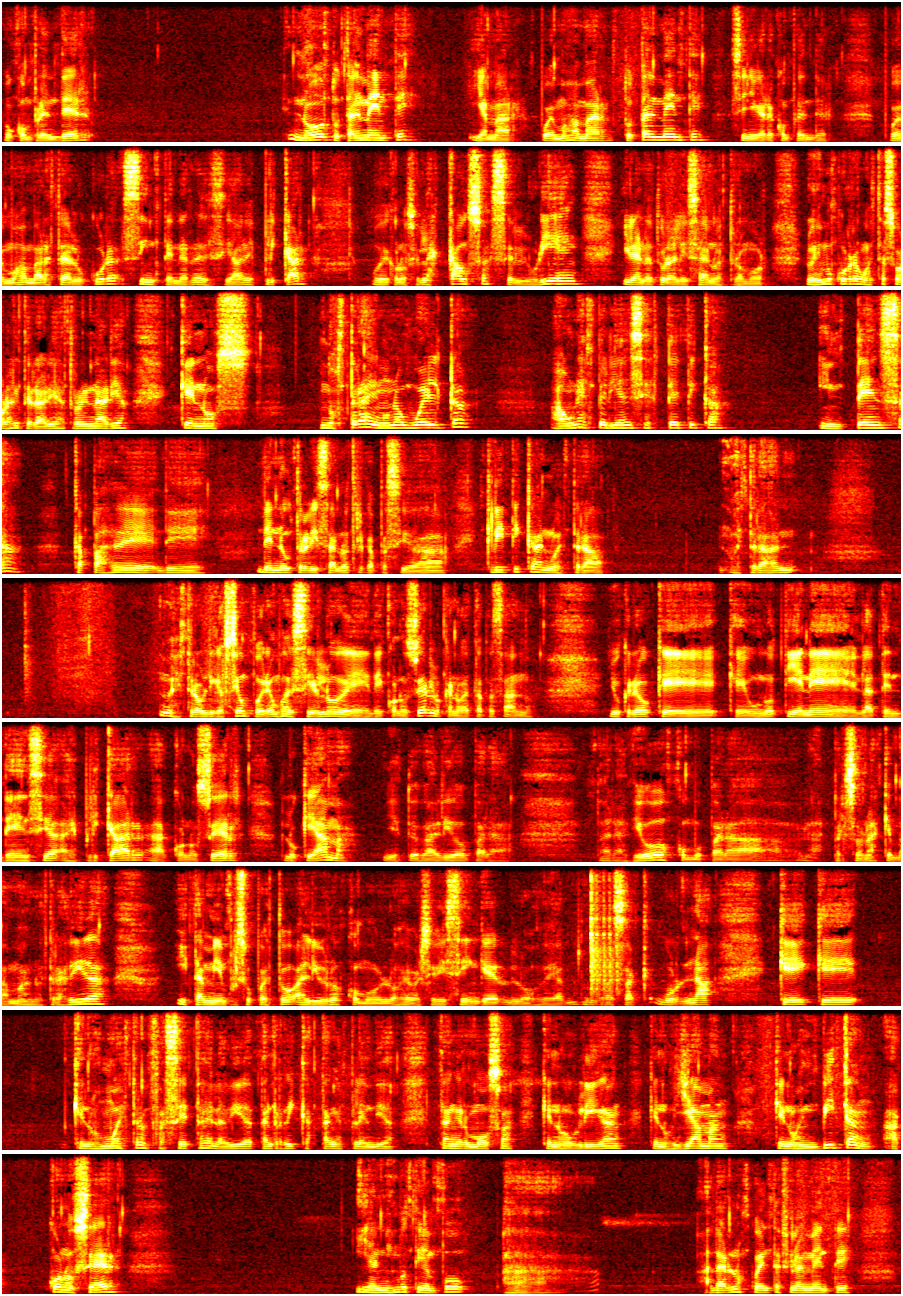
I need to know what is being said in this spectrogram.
o comprender no totalmente y amar. Podemos amar totalmente sin llegar a comprender. Podemos amar hasta la locura sin tener necesidad de explicar o de conocer las causas, el origen y la naturaleza de nuestro amor. Lo mismo ocurre con estas obras literarias extraordinarias que nos, nos traen una vuelta a una experiencia estética intensa, capaz de, de, neutralizar nuestra capacidad crítica, nuestra, nuestra, nuestra obligación, podríamos decirlo, de, de conocer lo que nos está pasando. Yo creo que, uno tiene la tendencia a explicar, a conocer lo que ama, y esto es válido para, para Dios como para las personas que amamos en nuestras vidas, y también, por supuesto, a libros como los de Bersevi Singer, los de Abdul Razak Gurnah, que, que, que nos muestran facetas de la vida tan ricas, tan espléndidas, tan hermosas, que nos obligan, que nos llaman que nos invitan a conocer y al mismo tiempo a, darnos cuenta finalmente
